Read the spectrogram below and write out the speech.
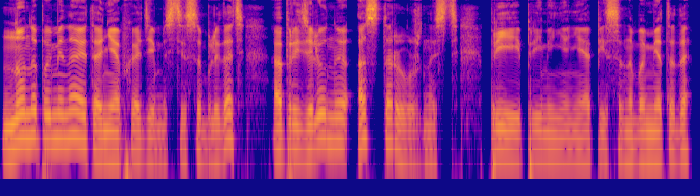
но напоминает о необходимости соблюдать определенную осторожность при применении описанного метода.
